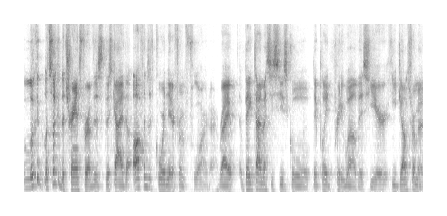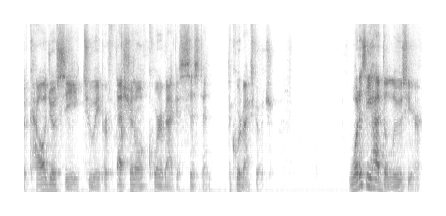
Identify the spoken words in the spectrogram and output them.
look at let's look at the transfer of this this guy, the offensive coordinator from Florida, right? A big time SEC school. They played pretty well this year. He jumps from a college OC to a professional quarterback assistant, the quarterback's coach. What does he have to lose here?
